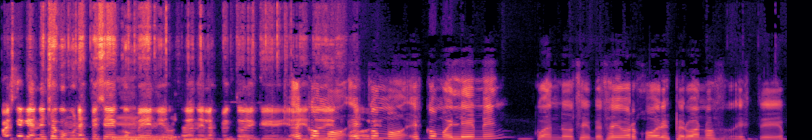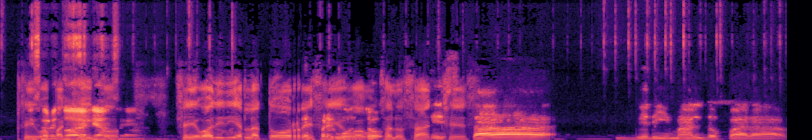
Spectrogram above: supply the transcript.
parece que han hecho como una especie de Sí. convenio, o sea, en el aspecto de que. Es como, es como, es como el Emen cuando se empezó a llevar jugadores peruanos, este, se llevó a Pacheco, Alianza. se llevó a Didier Latorre, Les se llevó a Gonzalo Sánchez. ¿Está Grimaldo para,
